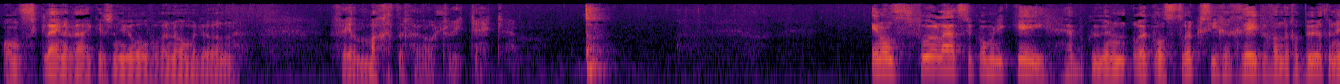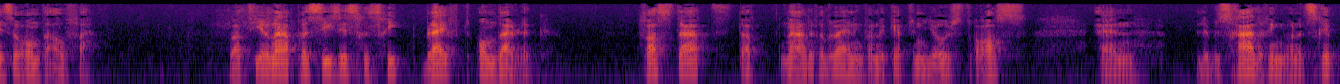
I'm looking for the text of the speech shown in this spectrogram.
Ons kleine werk is nu overgenomen door een veel machtiger autoriteit. In ons voorlaatste communiqué heb ik u een reconstructie gegeven van de gebeurtenissen rond de Alfa. Wat hierna precies is geschied, blijft onduidelijk. Vast staat dat na de verdwijning van de captain Joost Ros en de beschadiging van het schip,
